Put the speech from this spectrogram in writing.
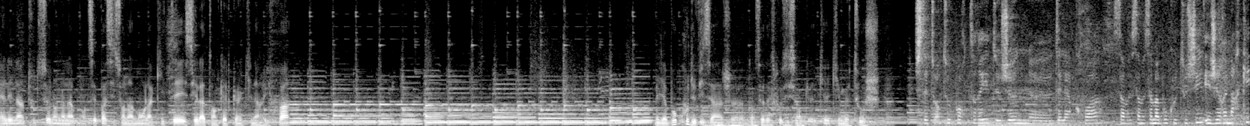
elle est là toute seule, on, on ne sait pas si son amant l'a quittée, si elle attend quelqu'un qui n'arrive pas. il y a beaucoup de visages dans cette exposition qui, qui me touchent. Cet autoportrait de jeune euh, Delacroix, ça m'a beaucoup touché et j'ai remarqué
